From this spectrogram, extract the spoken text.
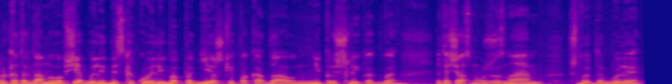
Только тогда мы вообще были без какой-либо поддержки, пока да, не пришли, как бы. Это сейчас мы уже знаем, что это были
